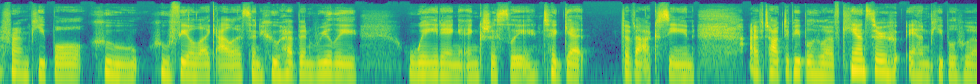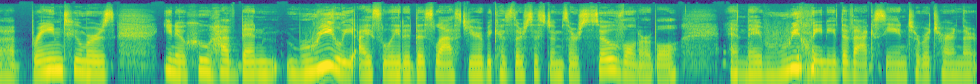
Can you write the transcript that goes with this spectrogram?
from people who who feel like Alice and who have been really waiting anxiously to get the vaccine. I've talked to people who have cancer and people who have brain tumors, you know, who have been really isolated this last year because their systems are so vulnerable and they really need the vaccine to return their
